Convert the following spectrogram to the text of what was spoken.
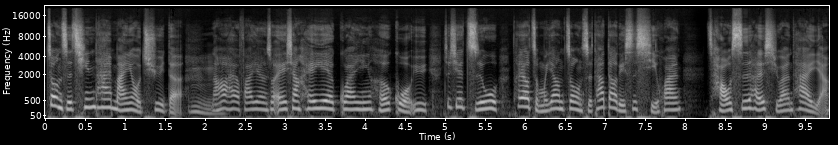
种植青苔蛮有趣的。嗯，然后还有发现说，哎，像黑叶观音和果玉这些植物，它要怎么样种植？它到底是喜欢潮湿还是喜欢太阳？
